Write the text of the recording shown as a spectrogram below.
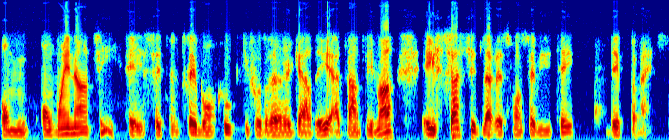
au, moins nantis. Et c'est un très bon coup qu'il faudrait regarder attentivement. Et ça, c'est de la responsabilité des provinces.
